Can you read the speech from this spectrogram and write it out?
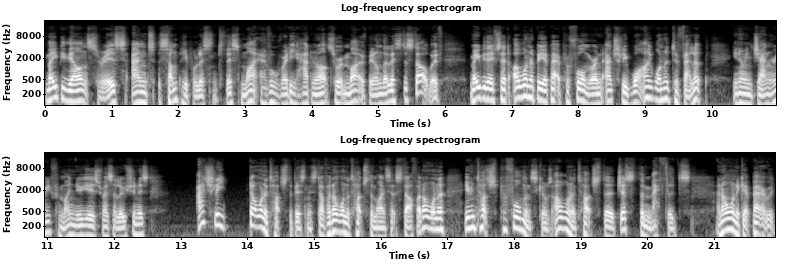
maybe the answer is, and some people listening to this might have already had an answer, it might have been on the list to start with. Maybe they've said, I want to be a better performer, and actually, what I want to develop, you know, in January for my New Year's resolution is actually don't want to touch the business stuff. I don't want to touch the mindset stuff. I don't want to even touch the performance skills. I want to touch the just the methods, and I want to get better at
